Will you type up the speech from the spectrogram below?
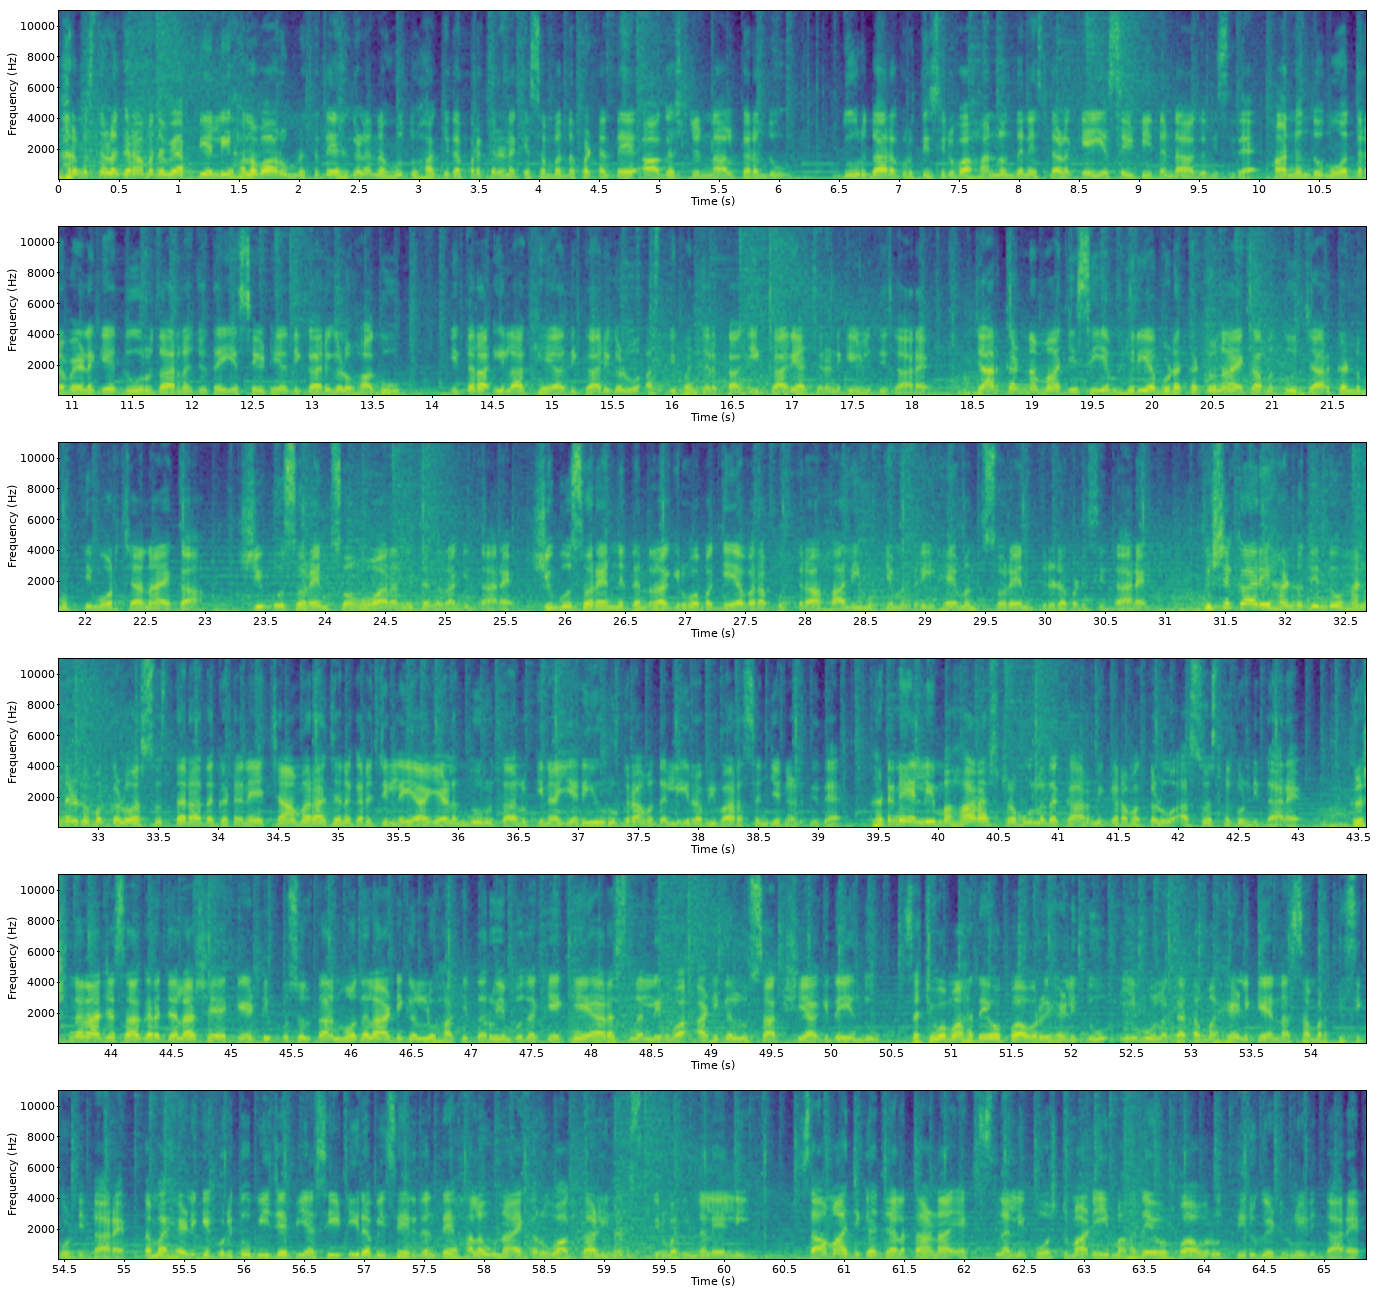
ಧರ್ಮಸ್ಥಳ ಗ್ರಾಮದ ವ್ಯಾಪ್ತಿಯಲ್ಲಿ ಹಲವಾರು ಮೃತದೇಹಗಳನ್ನು ಹೂತು ಹಾಕಿದ ಪ್ರಕರಣಕ್ಕೆ ಸಂಬಂಧಪಟ್ಟಂತೆ ಆಗಸ್ಟ್ ನಾಲ್ಕರಂದು ದೂರುದಾರ ಗುರುತಿಸಿರುವ ಹನ್ನೊಂದನೇ ಸ್ಥಳಕ್ಕೆ ಎಸ್ಐಟಿ ತಂಡ ಆಗಮಿಸಿದೆ. ಹನ್ನೊಂದು ಮೂವತ್ತರ ವೇಳೆಗೆ ದೂರುದಾರನ ಜೊತೆ ಎಸ್ಐಟಿ ಅಧಿಕಾರಿಗಳು ಹಾಗೂ ಇತರ ಇಲಾಖೆಯ ಅಧಿಕಾರಿಗಳು ಅಸ್ಥಿಪಂಜರಕ್ಕಾಗಿ ಕಾರ್ಯಾಚರಣೆಗೆ ಇಳಿದಿದ್ದಾರೆ. ಜಾರ್ಖಂಡ್ನ ಮಾಜಿ ಸಿಎಂ ಹಿರಿಯ ಬುಡಕಟ್ಟು ನಾಯಕ ಮತ್ತು ಜಾರ್ಖಂಡ್ ಮುಕ್ತಿ ಮೋರ್ಚಾ ನಾಯಕ ಶಿಬು ಸೊರೆನ್ ಸೋಮವಾರ ನಿಧನರಾಗಿದ್ದಾರೆ. ಶಿಬು ಸೊರೆನ್ ನಿಧನರಾಗಿರುವ ಬಗ್ಗೆ ಅವರ ಪುತ್ರ ಹಾಲಿ ಮುಖ್ಯಮಂತ್ರಿ ಹೇಮಂತ್ ಸೊರೆನ್ ದೃಢಪಡಿಸಿದ್ದಾರೆ. ವಿಷಕಾರಿ ಹಣ್ಣು ತಿಂದು ಹನ್ನೆರಡು ಮಕ್ಕಳು ಅಸ್ವಸ್ಥರಾದ ಘಟನೆ ಚಾಮರಾಜನಗರ ಜಿಲ್ಲೆಯ ಯಳಂದೂರು ತಾಲೂಕಿನ ಯರಿಯೂರು ಗ್ರಾಮದಲ್ಲಿ ರವಿವಾರ ಸಂಜೆ ನಡೆದಿದೆ. ಘಟನೆಯಲ್ಲಿ ಮಹಾರಾಷ್ಟ್ರ ಮೂಲದ ಕಾರ್ಮಿಕರ ಮಕ್ಕಳು ಅಸ್ವಸ್ಥಗೊಂಡಿದ್ದಾರೆ. ಕೃಷ್ಣರಾಜಸಾಗರ ಜಲಾಶಯಕ್ಕೆ ಟಿಪ್ಪು ಸುಲ್ತಾನ್ ಮೊದಲ ಅಡಿಗಲ್ಲು ಹಾಕಿದ್ದರು ಎಂಬುದಕ್ಕೆ ಕೆಆರ್ಎಸ್ನಲ್ಲಿರುವ ಅಡಿಗಲ್ಲು ಸಾಕ್ಷಿಯಾಗಿದೆ ಎಂದು ಸಚಿವ ಮಹದೇವಪ್ಪ ಅವರು ಹೇಳಿದ್ದು, ಈ ಮೂಲಕ ತಮ್ಮ ಹೇಳಿಕೆಯನ್ನ ಸಮರ್ಥಿಸಿಕೊಂಡಿದ್ದಾರೆ. ತಮ್ಮ ಹೇಳಿಕೆ ಕುರಿತು ಬಿಜೆಪಿಯ ಸಿಟಿ ರವಿ ಸೇರಿದಂತೆ ಹಲವು ನಾಯಕರು ವಾಗ್ದಾಳಿ ನಡೆಸುತ್ತಿರುವ ಹಿನ್ನೆಲೆಯಲ್ಲಿ ಸಾಮಾಜಿಕ ಜಾಲತಾಣ ಎಕ್ಸ್ನಲ್ಲಿ ಪೋಸ್ಟ್ ಮಾಡಿ ಮಹದೇವಪ್ಪ ಅವರು ತಿರುಗೇಟು ನೀಡಿದ್ದಾರೆ.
